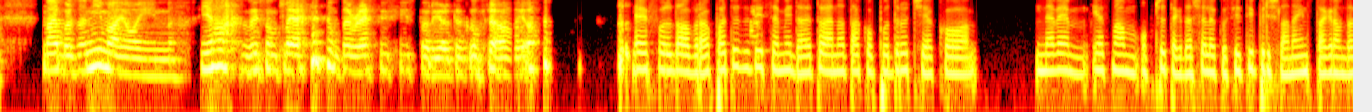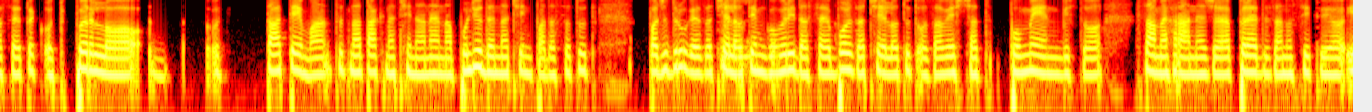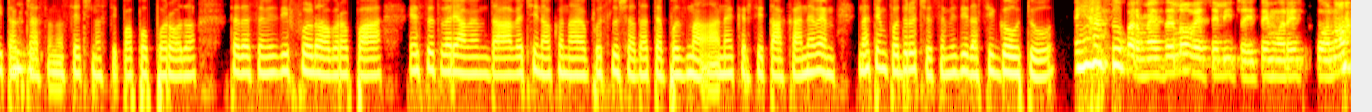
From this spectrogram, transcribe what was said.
najbolj zanimajo in ja, zdaj sem tle, the rest is history, ali kako pravijo. Efol, dobro. Pa tudi zdi se mi, da je to eno tako področje, ko ne vem, jaz imam občutek, da šele ko si ti prišla na Instagram, da se je tako odprlo ta tema tudi na tak način, ne na poljuden način, pa da so tudi pač druge začele o tem govoriti, da se je bolj začelo tudi ozaveščati pomen v bistvu same hrane že pred zanositvijo in tak mhm. časa nosečnosti pa po porodu. Teda se mi zdi ful dobro, pa jaz tudi verjamem, da večina, ko naj posluša, da te pozna, ne, ker si taka, ne vem, na tem področju se mi zdi, da si go to. Ja, super, me zelo veseli, če je temu res tako. No?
